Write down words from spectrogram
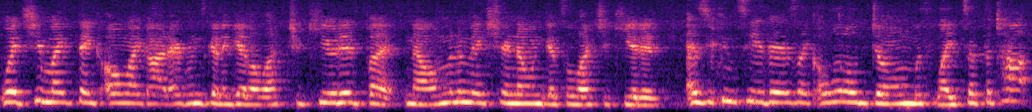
which you might think, oh my god, everyone's gonna get electrocuted, but no, I'm gonna make sure no one gets electrocuted. As you can see, there's like a little dome with lights at the top.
